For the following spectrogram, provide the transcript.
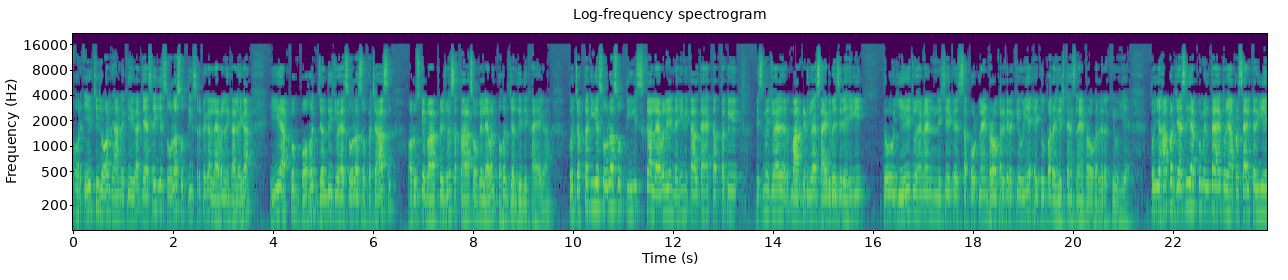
और एक चीज़ और ध्यान रखिएगा, जैसे ये सोलह रुपए का लेवल निकालेगा, ये आपको बहुत जल्दी जो है सोलह सौ पचास और उसके बाद फिर जो है सतारह सौ के लेवल बहुत जल्दी दिखाएगा। तो जब तक ये सोलह सौ तीस का लेवल ये नहीं निकालता है, तब तक इसमें जो है मार्केट जो है साइड साइडवेज रहेगी। तो ये जो है मैंने नीचे एक सपोर्ट लाइन ड्रॉ करके रखी हुई है, एक ऊपर रेजिस्टेंस लाइन ड्रॉ करके रखी हुई है। तो यहाँ पर जैसे ही आपको मिलता है तो यहाँ पर सेल करिए।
